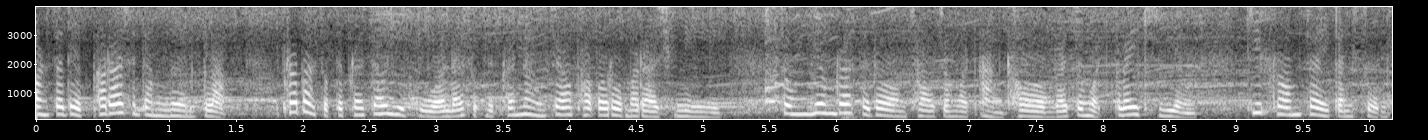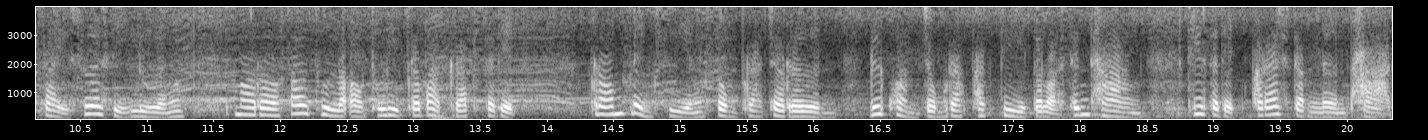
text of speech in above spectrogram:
ก่อนเสด็จพระราชดำเนินกลับ พระบาทสมเด็จพระเจ้าอยู่หัว และสมเด็จพระนางเจ้าพระบรมราชินี ทรงเยี่ยมราษฎรชาวจังหวัดอ่างทอง และจังหวัดใกล้เคียง ที่พร้อมใจกันสวมใส่เสื้อสีเหลือง มารอเฝ้าทูลละอองธุลีพระบาทรับเสด็จ พร้อมเปล่งเสียงทรงพระเจริญ ด้วยความจงรักภักดีตลอดเส้นทางที่เสด็จพระราชดำเนินผ่าน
